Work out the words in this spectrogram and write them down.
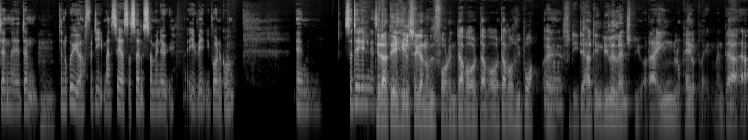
den, øh, den, mm. den ryger, fordi man ser sig selv som en ø i, i bund og grund. Øhm, så det, det, der, det er helt sikkert en udfordring, der hvor, der hvor, der hvor vi bor. Mm. Øh, fordi det her det er en lille landsby, og der er ingen lokalplan, men der mm. er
